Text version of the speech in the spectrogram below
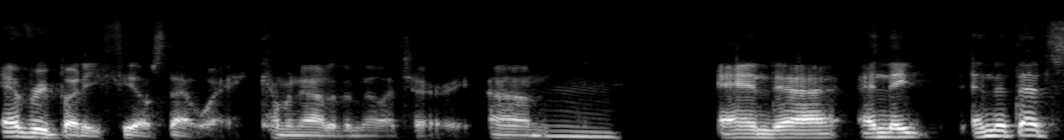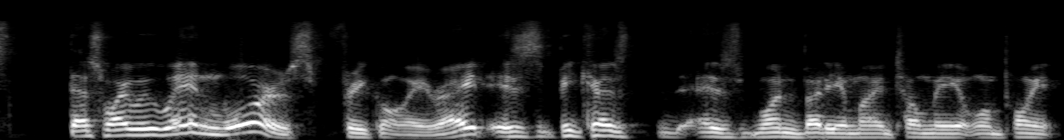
everybody feels that way coming out of the military, um, mm. and uh, and they and that that's that's why we win wars frequently, right? Is because as one buddy of mine told me at one point,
